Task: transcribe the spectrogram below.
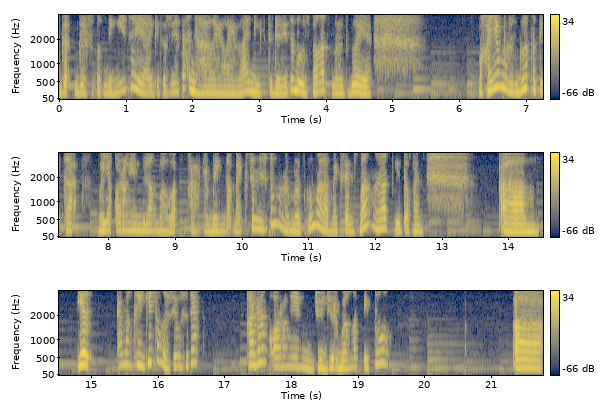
gak gak sepenting itu ya gitu. Ternyata ada hal yang lain lagi gitu. Dan itu bagus banget menurut gue ya. Makanya menurut gue ketika banyak orang yang bilang bahwa karakter Bang gak make sense itu menurut gue malah make sense banget gitu kan. Um, ya emang kayak gitu gak sih? Maksudnya kadang orang yang jujur banget itu uh,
